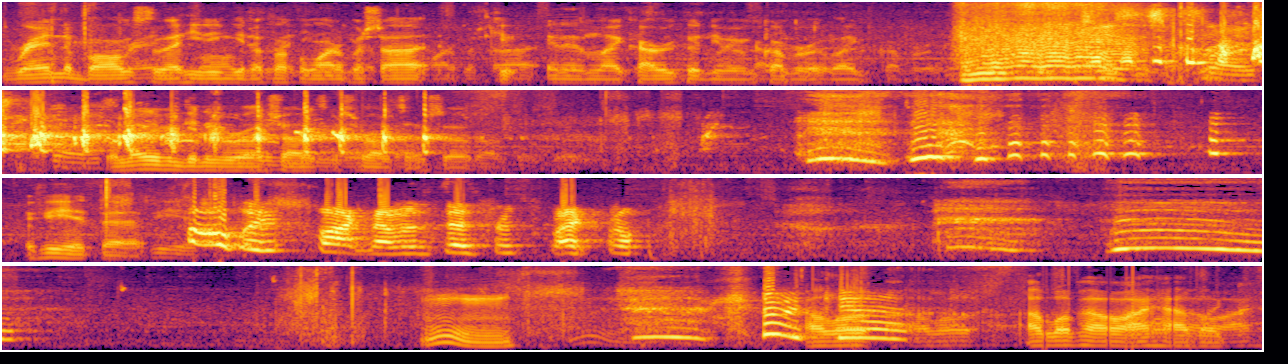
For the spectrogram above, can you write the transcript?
ran the ball so that he didn't get a fucking wide open shot, and then like Kyrie couldn't even cover. Like Jesus Christ. we're not even getting real shots shots so. If he hit that, Holy fuck, that was disrespectful. Hmm. I love, I love, I love how I had like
